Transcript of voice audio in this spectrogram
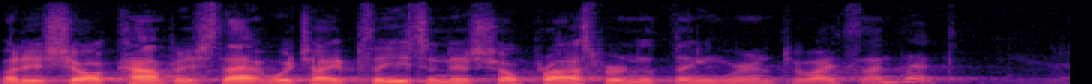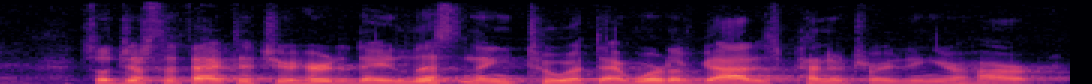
but it shall accomplish that which I please, and it shall prosper in the thing whereunto I send it. So just the fact that you're here today listening to it, that word of God is penetrating your heart.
